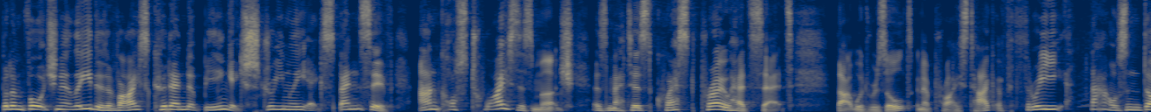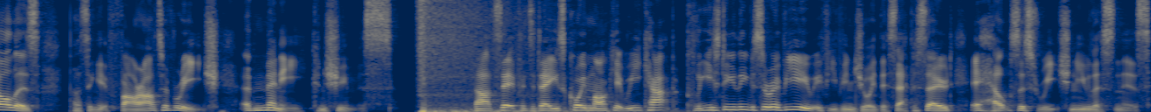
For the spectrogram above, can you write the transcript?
But unfortunately, the device could end up being extremely expensive and cost twice as much much as Meta's Quest Pro headset. That would result in a price tag of $3,000, putting it far out of reach of many consumers. That's it for today's coin market recap. Please do leave us a review if you've enjoyed this episode. It helps us reach new listeners.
